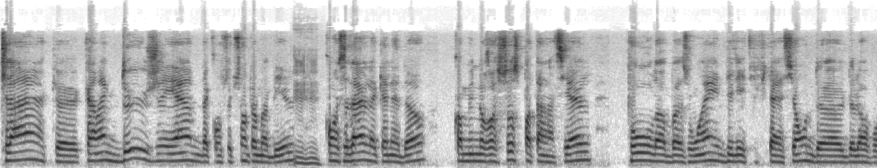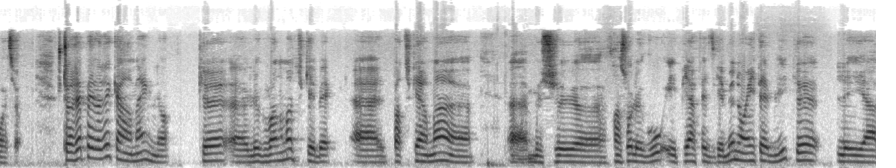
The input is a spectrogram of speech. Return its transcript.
clair que quand même deux géants de la construction automobile Mhm. considèrent le Canada comme une ressource potentielle pour leurs besoins d'électrification de, de leurs voitures. Je te rappellerai quand même là, que euh, le gouvernement du Québec, euh, particulièrement euh, euh, M. euh, François Legault et Pierre Fitzgibbon, ont établi que les, euh,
